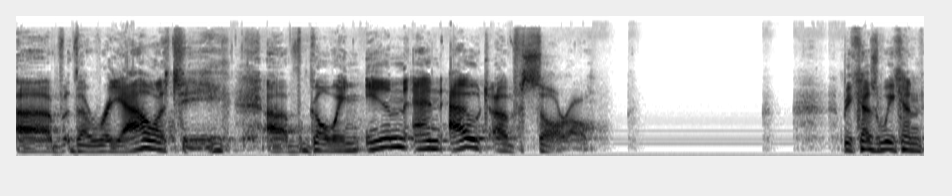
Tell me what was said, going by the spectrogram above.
of the reality of going in and out of sorrow. Because we can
